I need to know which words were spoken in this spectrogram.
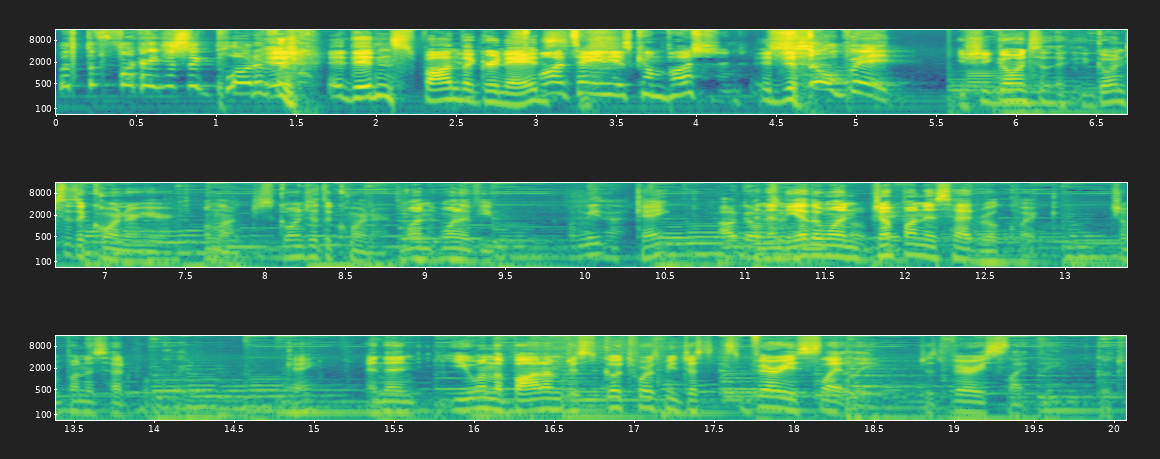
What the fuck? I just exploded. It, it didn't spawn the grenades. Spontaneous combustion. It just. Stupid. You should go into the, go into the corner here. Hold on. Just go into the corner. One one of you. Okay. I'll go. And then the other one, okay. jump on his head real quick. Jump on his head real quick. Okay? And then you on the bottom, just go towards me just very slightly. Just very slightly. Go to,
